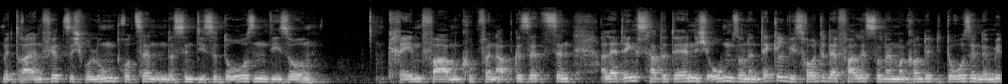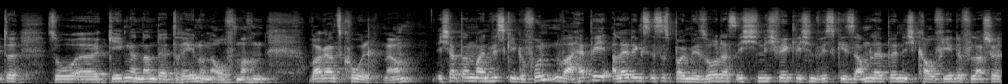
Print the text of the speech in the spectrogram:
mit 43 Volumenprozenten. Das sind diese Dosen, die so cremefarben Kupfern abgesetzt sind. Allerdings hatte der nicht oben so einen Deckel, wie es heute der Fall ist, sondern man konnte die Dose in der Mitte so äh, gegeneinander drehen und aufmachen. War ganz cool. Ja. Ich habe dann meinen Whisky gefunden, war happy. Allerdings ist es bei mir so, dass ich nicht wirklich ein Whisky-Sammler bin. Ich kaufe jede Flasche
